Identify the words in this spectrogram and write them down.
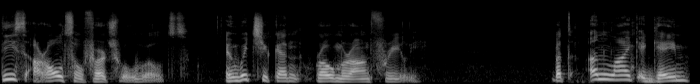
These are also virtual worlds in which you can roam around freely. But unlike a game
